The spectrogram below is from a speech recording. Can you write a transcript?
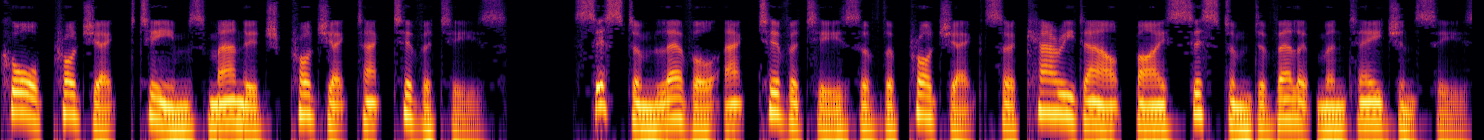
Core project teams manage project activities. System-level activities of the projects are carried out by system development agencies.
